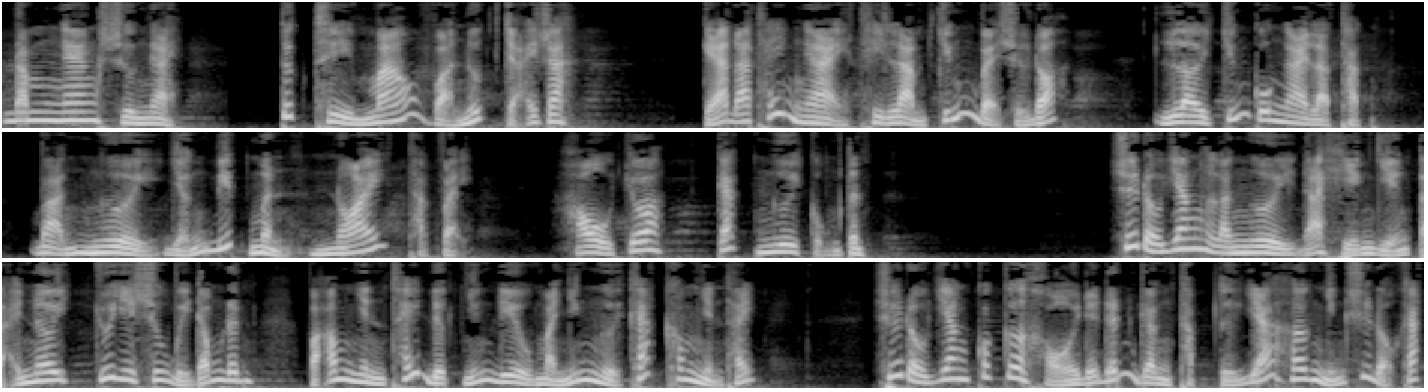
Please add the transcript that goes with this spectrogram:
đâm ngang sườn Ngài, tức thì máu và nước chảy ra. Kẻ đã thấy Ngài thì làm chứng về sự đó. Lời chứng của Ngài là thật, và người vẫn biết mình nói thật vậy. Hầu cho các ngươi cũng tin. Sứ đồ dân là người đã hiện diện tại nơi Chúa Giêsu bị đóng đinh và ông nhìn thấy được những điều mà những người khác không nhìn thấy. Sứ đồ dân có cơ hội để đến gần thập tự giá hơn những sứ đồ khác.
